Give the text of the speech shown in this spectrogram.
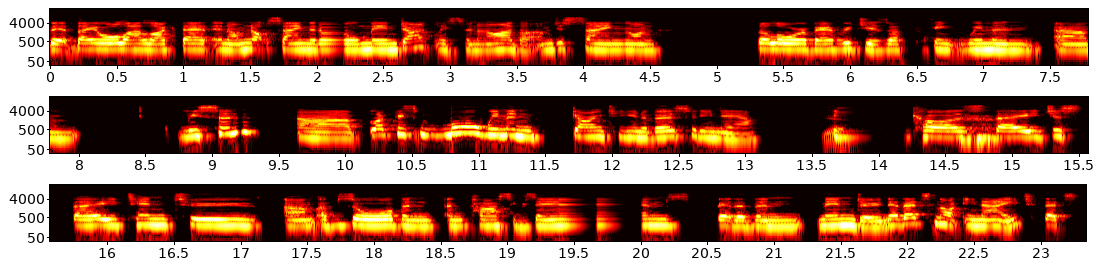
that they all are like that, and I'm not saying that all men don't listen either. I'm just saying on the law of averages, I think women um, listen. Uh, like there's more women going to university now. Yeah because they just they tend to um, absorb and, and pass exams better than men do. Now that's not innate; that's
